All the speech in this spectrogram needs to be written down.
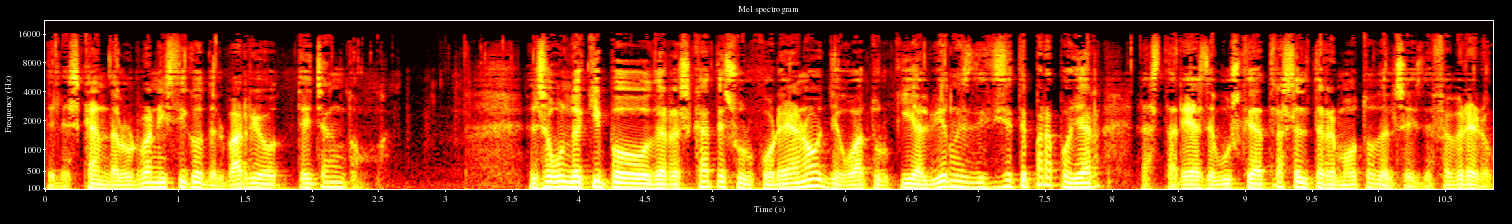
del escándalo urbanístico del barrio de Jangdong. El segundo equipo de rescate surcoreano llegó a Turquía el viernes 17 para apoyar las tareas de búsqueda tras el terremoto del 6 de febrero.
